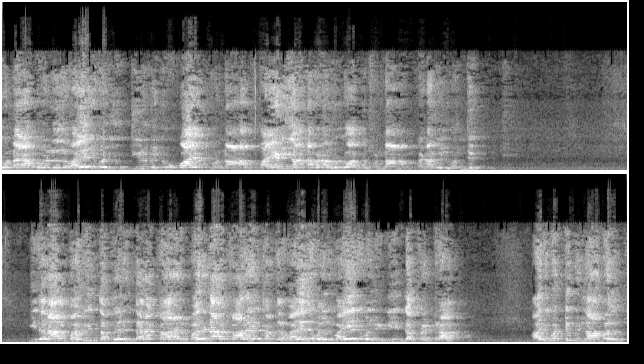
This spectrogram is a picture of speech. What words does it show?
சொன்னாராம். உனது வயது வழியும் தீரும் என்று உபாயம் சொன்னானாம். பயணி ஆண்டவன் அருள்வாக்கு சொன்னானாம். கனவில் வந்து இதனால் மகிழ்ந்த பெருந்தனக்காரர் மறுநாள் காலையில் தங்கள் வயது வயது வழி நீங்க பெற்றார். அது மட்டும் இல்லாமல்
